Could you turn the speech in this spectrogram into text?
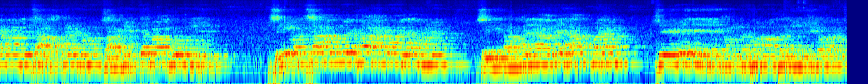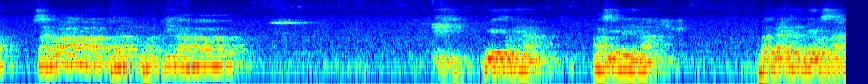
शास्त्रगुणं साहित्यपाधोनि श्रीवत्साङ्गधारणाय मणि श्रीराधयार्यात्मजं श्रीवेकं रघुनाथदेशिकवरं सर्वार्थं भक्तितः ವೇದಿಕೆಯ ಆಸೀನದಲ್ಲಿನ ಭದ್ರಾಚಲ ದೇವಸ್ಥಾನ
